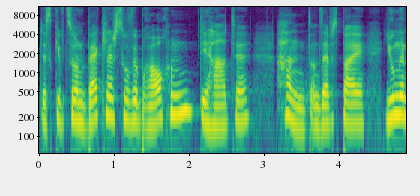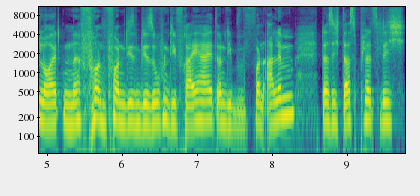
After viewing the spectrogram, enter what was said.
das gibt so einen Backlash, so wir brauchen die harte Hand. Und selbst bei jungen Leuten ne, von, von diesem, wir suchen die Freiheit und die, von allem, dass ich das plötzlich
